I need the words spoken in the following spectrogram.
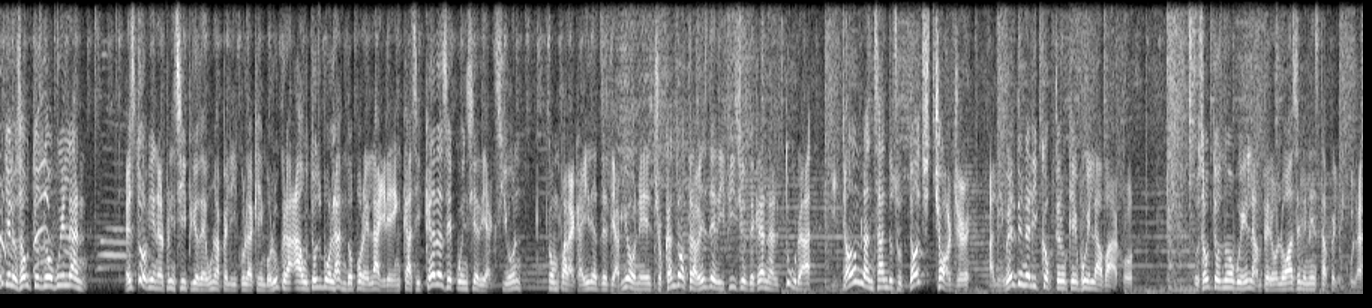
oye, los autos no vuelan. Esto viene al principio de una película que involucra autos volando por el aire en casi cada secuencia de acción, con paracaídas desde aviones, chocando a través de edificios de gran altura y Tom lanzando su Dodge Charger al nivel de un helicóptero que vuela abajo. Los autos no vuelan, pero lo hacen en esta película.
